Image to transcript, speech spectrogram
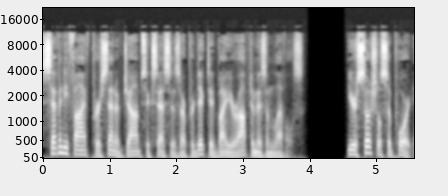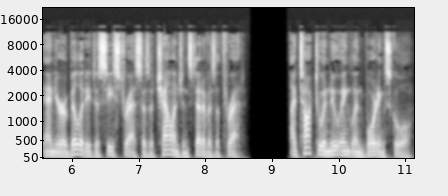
75% of job successes are predicted by your optimism levels, your social support, and your ability to see stress as a challenge instead of as a threat. I talked to a New England boarding school,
